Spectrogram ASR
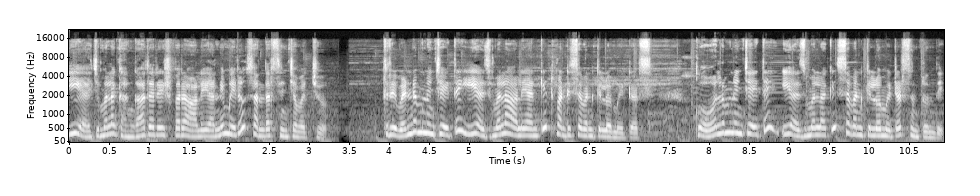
ఈ యజమల గంగాధరేశ్వర ఆలయాన్ని మీరు సందర్శించవచ్చు. త్రివేండం నుంచి అయితే ఈ అజ్మల ఆలయానికి ట్వంటీ సెవెన్ కిలోమీటర్స్. కోవలం నుంచి అయితే ఈ అజ్మలాకి సెవెన్ కిలోమీటర్స్ ఉంటుంది.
